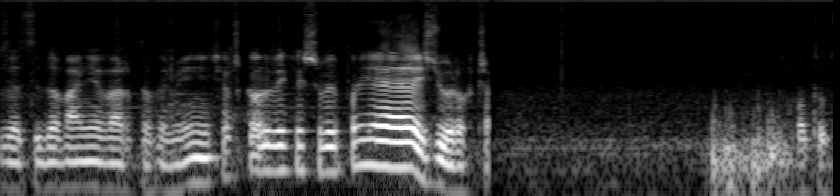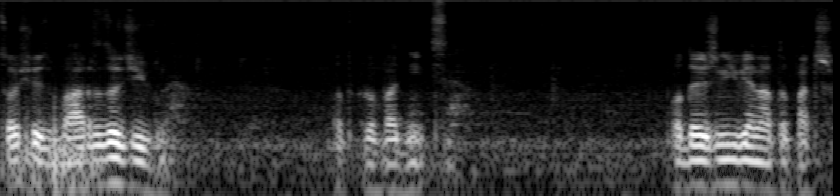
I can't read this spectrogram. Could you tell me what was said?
zdecydowanie warto wymienić, aczkolwiek jeszcze by pojeździł rok czasu. Oto coś jest bardzo dziwne od prowadnicy. Podejrzliwie na to patrzę.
